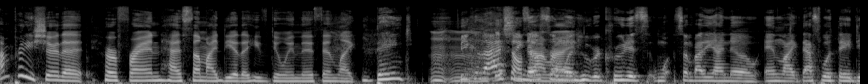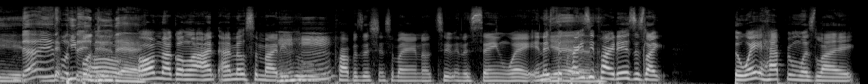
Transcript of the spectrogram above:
I'm pretty sure that her friend has some idea that he's doing this and like Thank mm-mm, because I this actually know someone right. who recruited somebody I know, and like that's what they did. That is Th- what people do. do oh, that. Oh, I'm not gonna lie. I, I know somebody who Mhm. propositioned somebody I know too in the same way. And it's the crazy part is, it's like the way it happened was like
